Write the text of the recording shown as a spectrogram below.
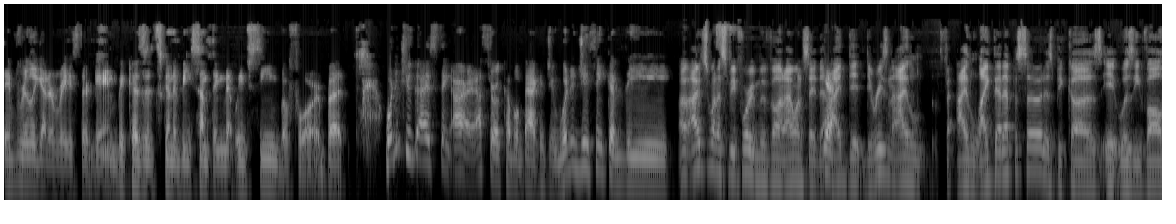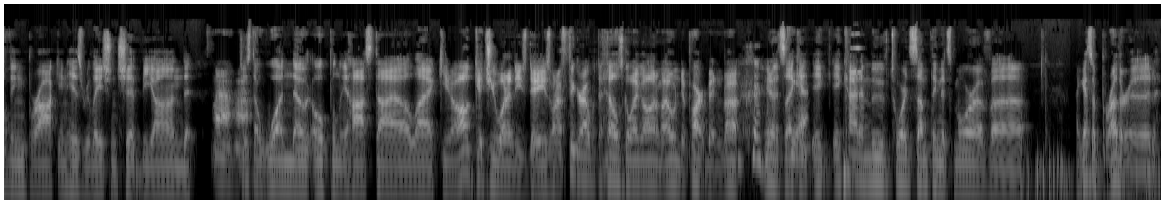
they've really got to raise their game because it's going to be something that we've seen before. But what did you guys think? All right, I'll throw a couple back at you. What did you think of the? I just want to before we move on. I want to say that Yeah. I did the reason I I like that episode is because it was evolving Brock and his relationship beyond Uh-huh. just a one note, openly hostile. Like you know, I'll get you one of these days when I figure out what the hell's going on in my own department. You know, it's like Yeah. it, it, it kind of moved towards something that's more of a, I guess, a brotherhood.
